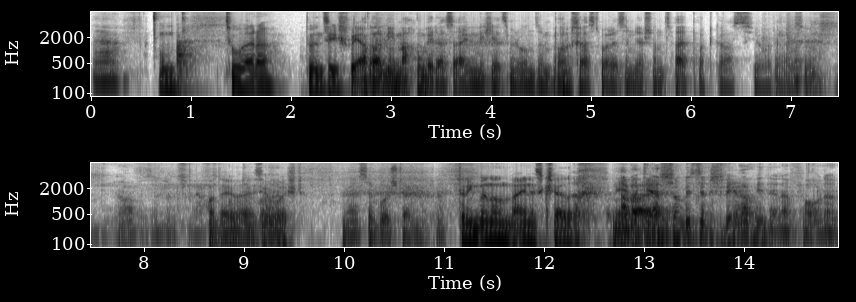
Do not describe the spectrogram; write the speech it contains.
Ja. und Zuhörer tun sich schwer. Aber damit. wie machen wir das eigentlich jetzt mit unserem Podcast? Weil es sind ja schon zwei Podcasts hier, oder? Also, Whatever, ist ja wurscht. na, ist ja wurscht eigentlich. Ne? Trinken wir noch einen Wein, ist gescheiter. Nee, Aber der ist schon ein bisschen schwerer wie der davor, oder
